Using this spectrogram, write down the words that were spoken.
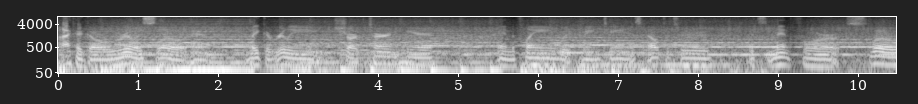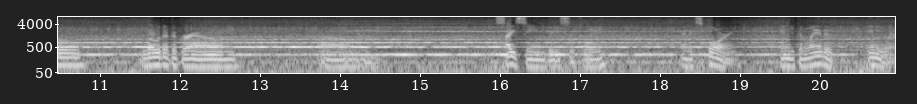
I could go really slow and make a really sharp turn here, and the plane would maintain its altitude. It's meant for slow, low to the ground, sightseeing basically and exploring. And you can land it anywhere.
